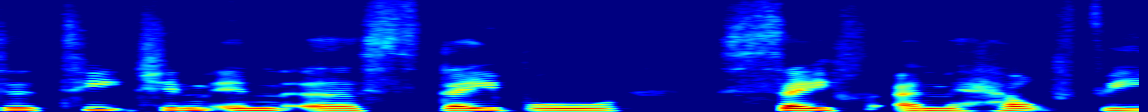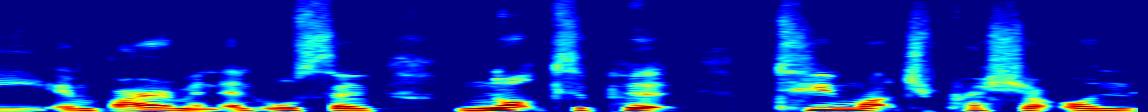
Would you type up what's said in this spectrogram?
to teaching in a stable safe and healthy environment and also not to put too much pressure on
